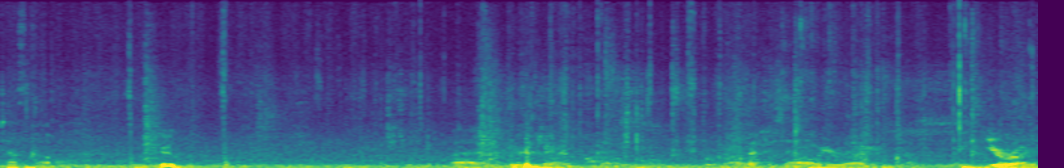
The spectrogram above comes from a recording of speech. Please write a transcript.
Tough call. Good. You're right.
